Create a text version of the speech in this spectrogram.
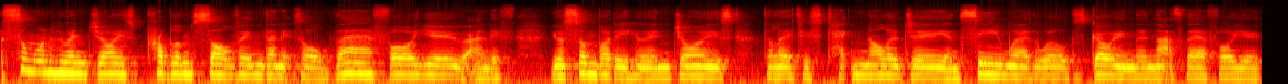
someone who enjoys problem solving, then it's all there for you. And if you're somebody who enjoys the latest technology and seeing where the world's going, then that's there for you.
